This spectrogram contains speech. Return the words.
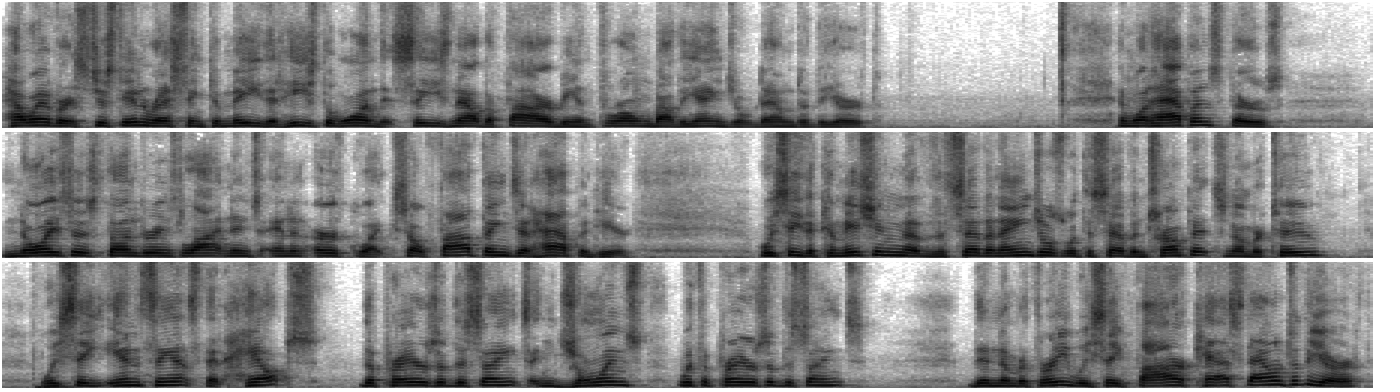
However, it's just interesting to me that he's the one that sees now the fire being thrown by the angel down to the earth. And what happens? There's noises, thunderings, lightnings, and an earthquake. So, five things that happened here. We see the commissioning of the seven angels with the seven trumpets. Number two, we see incense that helps the prayers of the saints and joins with the prayers of the saints. Then, number three, we see fire cast down to the earth.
